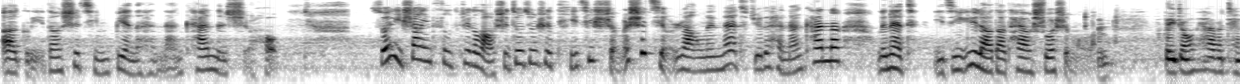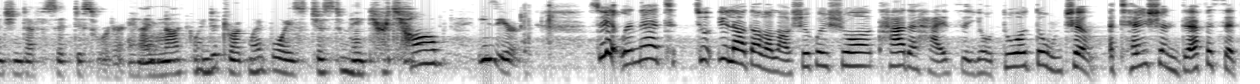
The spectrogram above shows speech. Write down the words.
ugly，当事情变得很难堪的时候。所以上一次这个老师究竟是提起什么事情让 Lynette 觉得很难堪呢？Lynette 已经预料到他要说什么了。They don't have attention deficit disorder, and I'm not going to drug my boys just to make your job easier. 所以 Lynette 就预料到了老师会说他的孩子有多动症 （attention deficit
